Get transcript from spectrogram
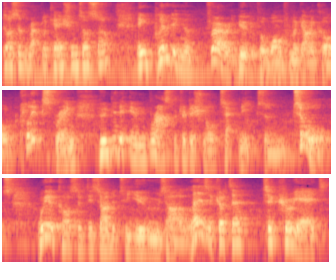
dozen replications or so, including a very beautiful one from a guy called Clickspring, who did it in brass with traditional techniques and tools. We, of course, have decided to use our laser cutter to create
